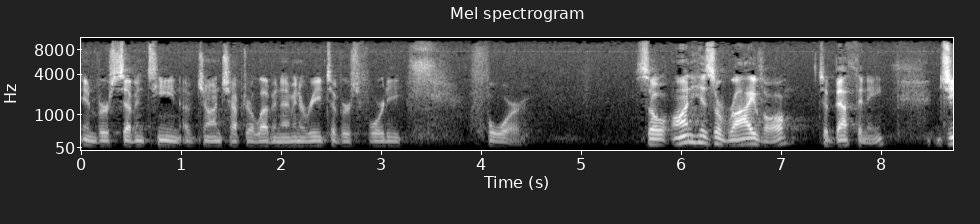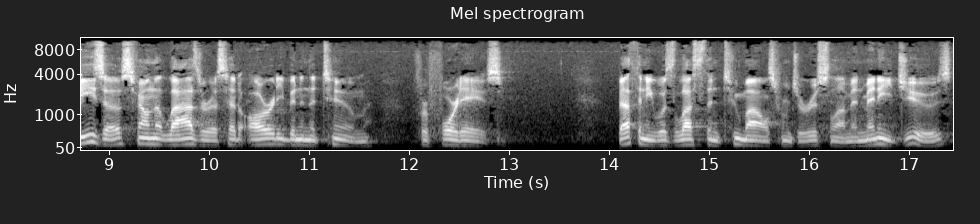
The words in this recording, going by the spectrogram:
in verse 17 of John chapter 11. I'm going to read to verse 44. So on his arrival to Bethany, Jesus found that Lazarus had already been in the tomb for four days. Bethany was less than two miles from Jerusalem, and many Jews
